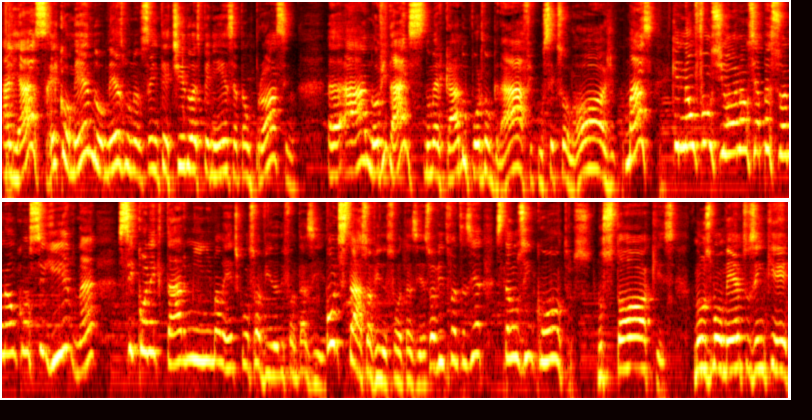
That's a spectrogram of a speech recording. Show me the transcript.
Aliás, recomendo, mesmo sem ter tido a experiência tão próxima, há novidades no mercado pornográfico, sexológico, mas que não funcionam se a pessoa não conseguir, né? Se conectar minimamente com sua vida de fantasia. Onde está a sua vida de fantasia? Sua vida de fantasia está nos encontros, nos toques, nos momentos em que,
